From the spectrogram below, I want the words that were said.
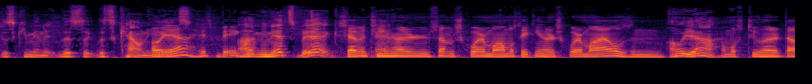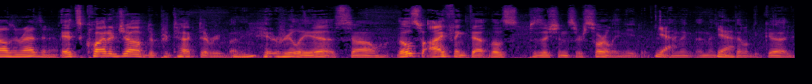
this community, this this county oh is. yeah, it's big. I mean, it's big. Seventeen hundred And- something square, almost eighteen hundred square miles, and Oh yeah. almost two hundred thousand residents. It's quite a job to protect everybody. Mm-hmm. It really is. So those, I think that those positions are sorely needed. Yeah. I think, I think Yeah. that'll be good.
